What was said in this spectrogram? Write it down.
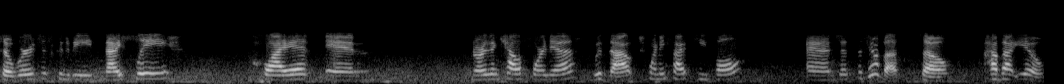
so we're just going to be nicely quiet in Northern California without 25 people and just the two of us. So, how about you?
